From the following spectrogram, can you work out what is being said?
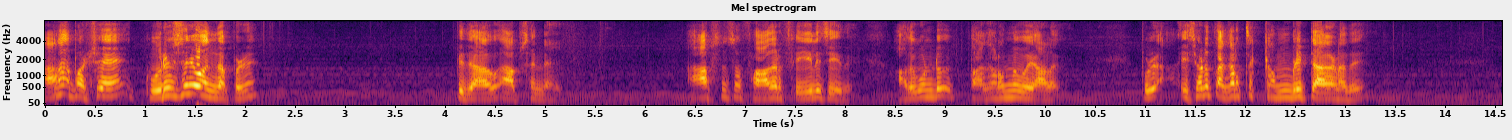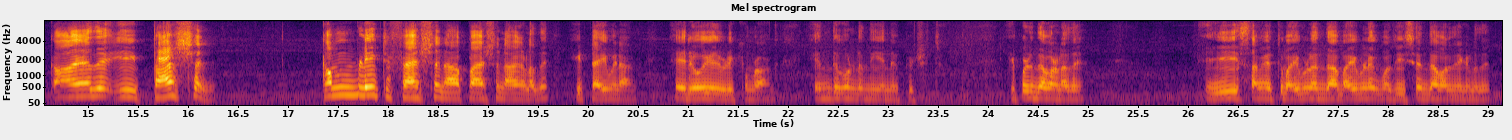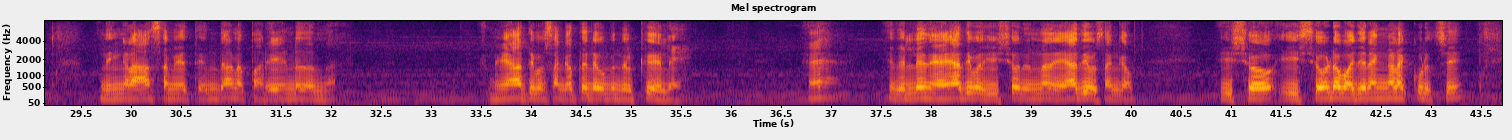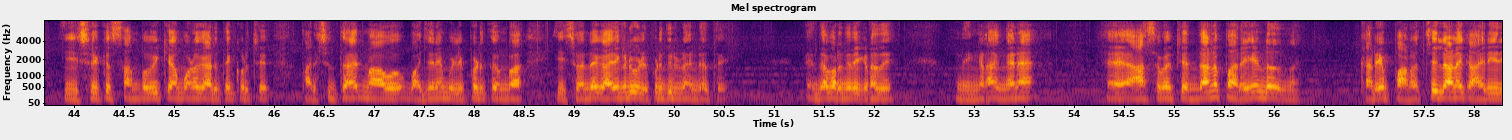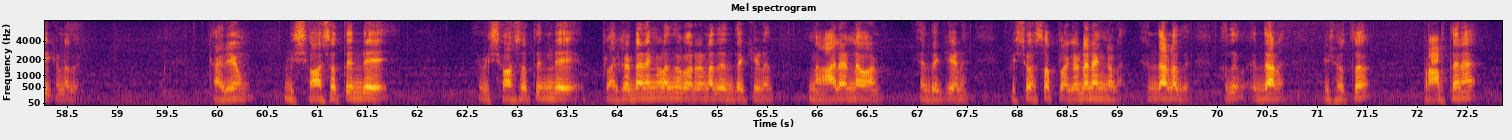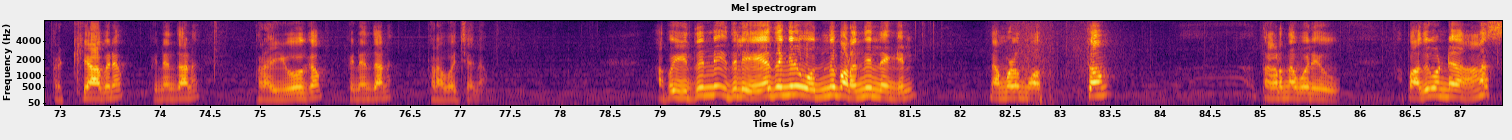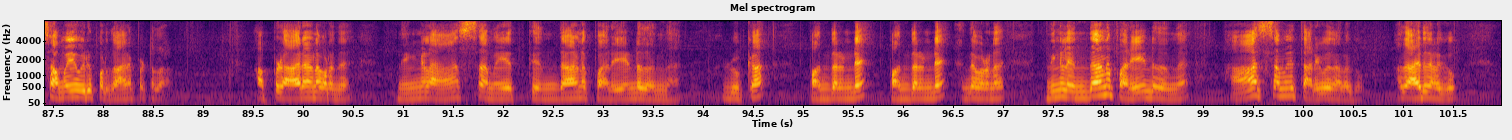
ആ പക്ഷേ കുരിശിന് വന്നപ്പോൾ പിതാവ് ആബ്സെന്റായി ആബ്സൻസ് ഓഫ് ഫാദർ ഫീൽ ചെയ്ത്. അതുകൊണ്ട് തകർന്നു പോയ ആൾ ഇപ്പോൾ ഈശോയുടെ തകർച്ച കംപ്ലീറ്റ് ആകണത് അതായത് ഈ പാഷൻ കംപ്ലീറ്റ് ഫാഷൻ ആ പാഷൻ ആകണത് ഈ ടൈമിനാണ് എരോയെ വിളിക്കുമ്പോഴാണ്. എന്തുകൊണ്ട് നീ എന്നെ ഉപേക്ഷിച്ചു? ഇപ്പോഴെന്താ പറയണത്? ഈ സമയത്ത് ബൈബിൾ എന്താ? ബൈബിളിനെ കുറിച്ച് ഈശോ എന്താ പറഞ്ഞിരിക്കുന്നത് നിങ്ങൾ ആ സമയത്ത് എന്താണ് പറയേണ്ടതെന്ന് ന്യായാധിപ സംഘത്തിന്റെ മുമ്പിൽ നിൽക്കുകയല്ലേ? ഏ? ഇതല്ലേ ന്യായാധിപ ഈശോ നിന്ന ന്യായാധിപ സംഘം. ഈശോ ഈശോയുടെ വചനങ്ങളെക്കുറിച്ച് ഈശോയ്ക്ക് സംഭവിക്കാൻ പോണ കാര്യത്തെക്കുറിച്ച് പരിശുദ്ധാത്മാവ് വചനം വെളിപ്പെടുത്തുമ്പോൾ ഈശോന്റെ കാര്യം കൂടി വെളിപ്പെടുത്തിയിട്ടുണ്ട് എന്റെ അകത്ത്. എന്താ പറഞ്ഞിരിക്കണത്? നിങ്ങളങ്ങനെ ആ സമയത്ത് എന്താണ് പറയേണ്ടതെന്ന്? കാര്യം പറച്ചിലാണ് കാര്യം ഇരിക്കുന്നത് കാര്യം വിശ്വാസത്തിന്റെ വിശ്വാസത്തിന്റെ പ്രകടനങ്ങളെന്ന് പറയുന്നത് എന്തൊക്കെയാണ്? നാലെണ്ണമാണ്. എന്തൊക്കെയാണ്? വിശ്വാസ പ്രകടനങ്ങൾ. എന്താണത്? അത് എന്താണ്? വിശ്വാസ പ്രാർത്ഥന പ്രഖ്യാപനം പിന്നെന്താണ്? പ്രയോഗം പിന്നെന്താണ്? പ്രവചനം. അപ്പോൾ ഇതിന്റെ ഇതിൽ ഏതെങ്കിലും ഒന്ന് പറഞ്ഞില്ലെങ്കിൽ നമ്മൾ മൊത്തം തകർന്ന പോലെയാവും. അപ്പോൾ അതുകൊണ്ട് ആ സമയം ഒരു പ്രധാനപ്പെട്ടതാണ്. അപ്പോഴാരാണ് പറഞ്ഞത്? നിങ്ങൾ ആ സമയത്ത് എന്താണ് പറയേണ്ടതെന്ന്? ലുക്ക പന്ത്രണ്ട് പന്ത്രണ്ട് എന്താ പറയുന്നത് നിങ്ങൾ എന്താണ് പറയേണ്ടതെന്ന് ആ സമയത്ത് അറിവ് നൽകും. അതാര് നൽകും?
